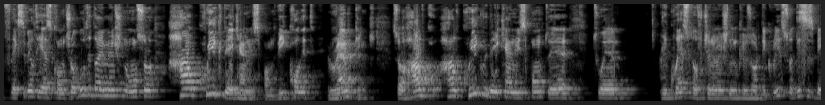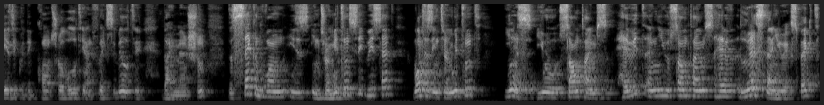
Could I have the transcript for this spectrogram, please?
Flexibility has controllability dimension, also how quick they can respond. We call it ramping. So how how quickly they can respond to a to a request of generation increase or decrease. So this is basically the controllability and flexibility dimension. The second one is intermittency. We said, what is intermittent? Yes, you sometimes have it and you sometimes have less than you expect.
